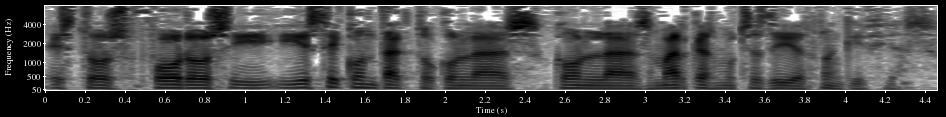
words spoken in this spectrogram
estos foros y, y, este contacto con las, con las marcas, muchas de ellas franquicias?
